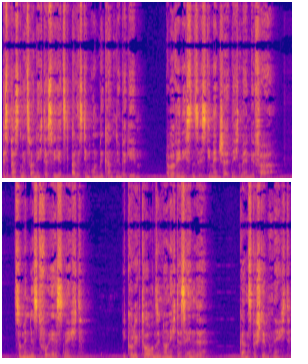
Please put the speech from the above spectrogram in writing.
Es passt mir zwar nicht, dass wir jetzt alles dem Unbekannten übergeben, aber wenigstens ist die Menschheit nicht mehr in Gefahr. Zumindest vorerst nicht. Die Kollektoren sind noch nicht das Ende. Ganz bestimmt nicht.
